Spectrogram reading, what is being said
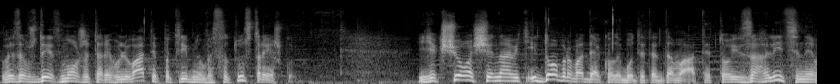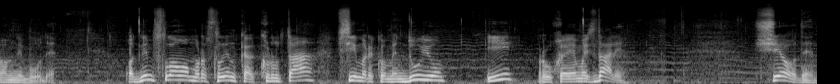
ви завжди зможете регулювати потрібну висоту стрижкою. Якщо ще навіть і добрива деколи будете давати, то і взагалі ціни вам не буде. Одним словом, рослинка крута, всім рекомендую і рухаємось далі. Ще один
